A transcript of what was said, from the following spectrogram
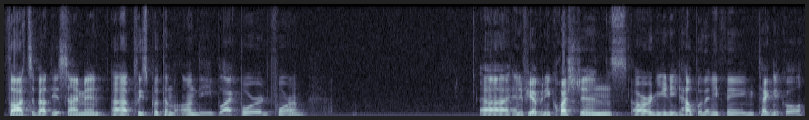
thoughts about the assignment, uh, please put them on the Blackboard forum. Uh, and if you have any questions or you need help with anything technical,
